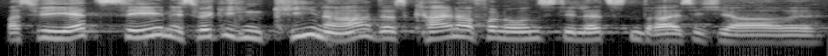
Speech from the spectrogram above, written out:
was wir jetzt sehen, ist wirklich ein China, das keiner von uns die letzten 30 Jahre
